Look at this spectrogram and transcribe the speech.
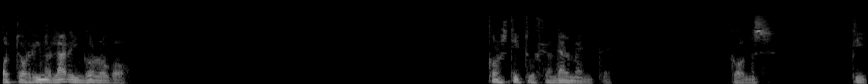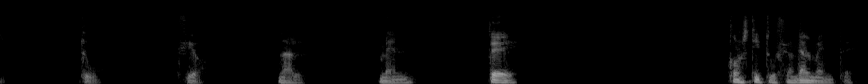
Otorrinolaringólogo. Constitucionalmente. Cons. Ti. Tu. Cio. Nal. Men. Te. Constitucionalmente.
